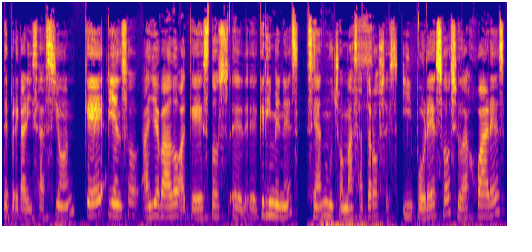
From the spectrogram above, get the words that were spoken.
de precarización, que pienso ha llevado a que estos eh, eh, crímenes sean mucho más atroces. Y por eso Ciudad Juárez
